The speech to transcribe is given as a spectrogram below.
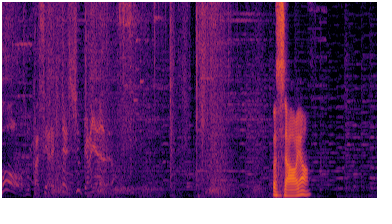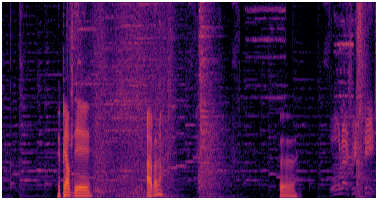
Oh vous passez à la vitesse supérieure. Ça, ça sert à rien. hein. Je vais perdre des... Ah voilà. Euh... Pour la justice.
